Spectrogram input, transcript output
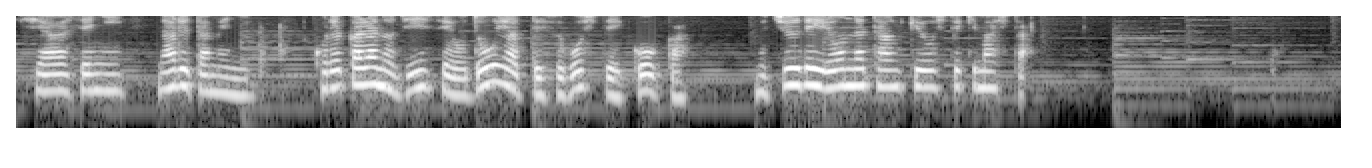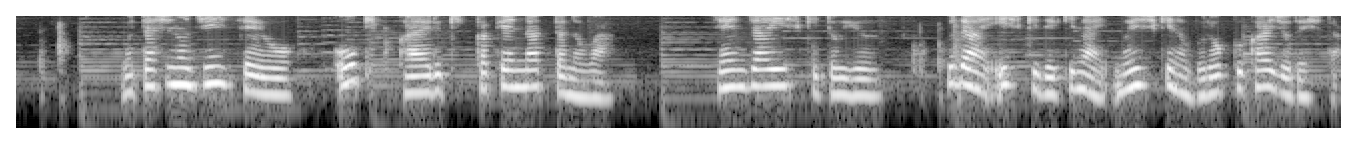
幸せになるためにこれからの人生をどうやって過ごしていこうか夢中でいろんな探求をしてきました。私の人生を大きく変えるきっかけになったのは潜在意識という普段意識できない無意識のブロック解除でした。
